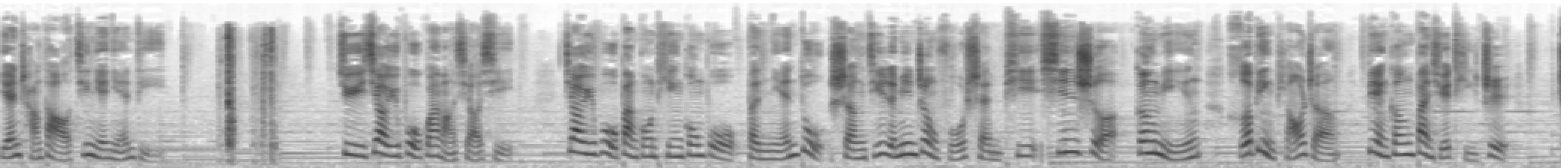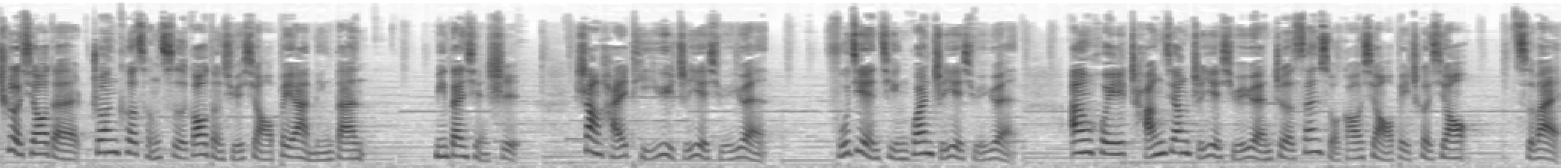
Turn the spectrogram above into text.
延长到今年年底。据教育部官网消息，教育部办公厅公布本年度省级人民政府审批新设、更名、合并、调整、变更办学体制、撤销的专科层次高等学校备案名单，名单显示。上海体育职业学院、福建警官职业学院、安徽长江职业学院这三所高校被撤销。此外，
